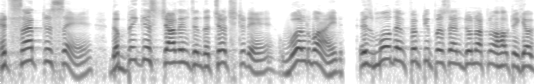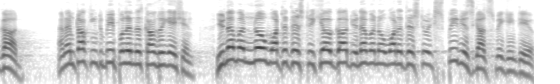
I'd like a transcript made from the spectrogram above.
It's sad to say the biggest challenge in the church today, worldwide, is more than 50% do not know how to hear God. And I'm talking to people in this congregation. You never know what it is to hear God, you never know what it is to experience God speaking to you.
